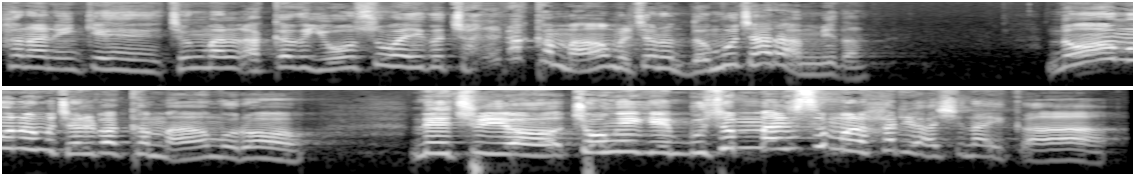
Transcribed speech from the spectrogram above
하나님께 정말 아까 그 요수와의 그 절박한 마음을 저는 너무 잘 압니다. 너무너무 절박한 마음으로 내 주여 종에게 무슨 말씀을 하려 하시나이까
